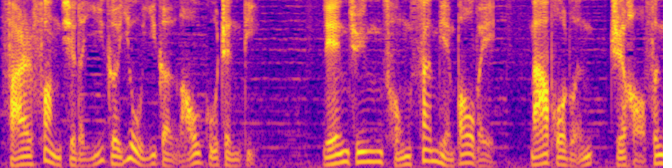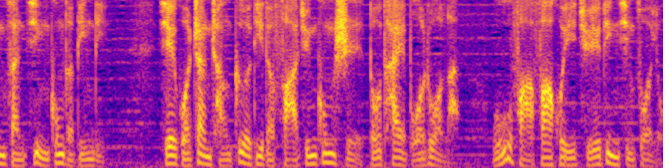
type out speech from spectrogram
反而放弃了一个又一个牢固阵地。联军从三面包围，拿破仑只好分散进攻的兵力。结果，战场各地的法军攻势都太薄弱了，无法发挥决定性作用。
